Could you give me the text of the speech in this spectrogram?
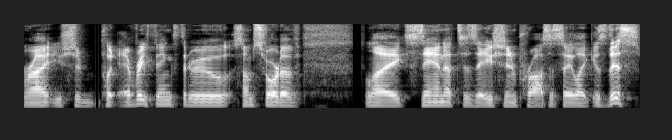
right? You should put everything through some sort of like sanitization process. Say, like, is this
